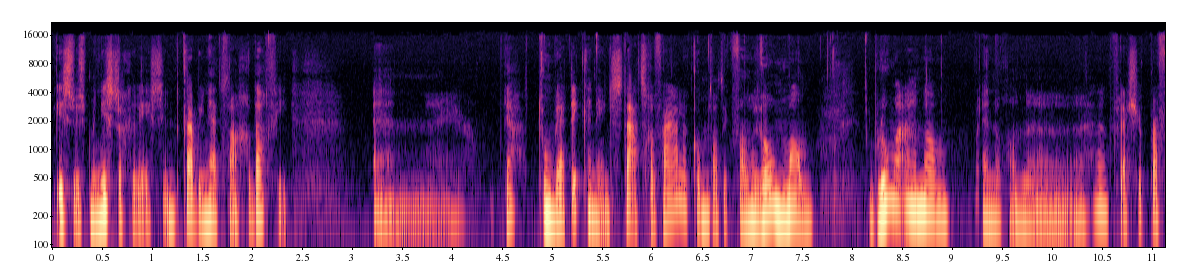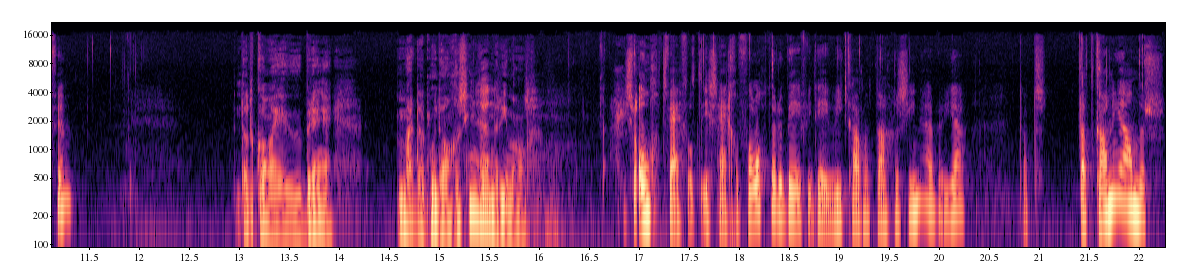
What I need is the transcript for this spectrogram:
is dus minister geweest in het kabinet van Gaddafi. En eh, ja, toen werd ik ineens staatsgevaarlijk, omdat ik van zo'n man bloemen aannam en nog een, een flesje parfum. Dat kwam hij u brengen. Maar dat moet dan gezien zijn door iemand. Hij is ongetwijfeld is hij gevolgd door de BVD. Wie kan het dan gezien hebben? Ja, dat, dat kan niet anders.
